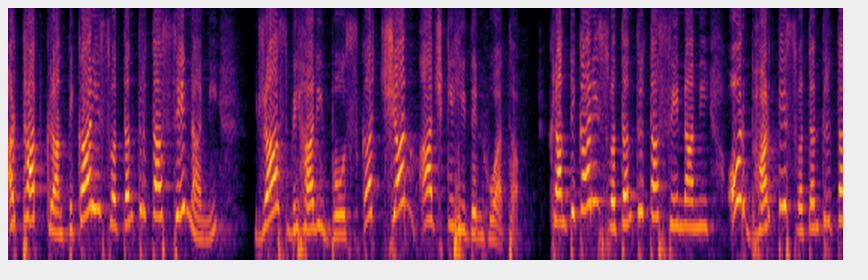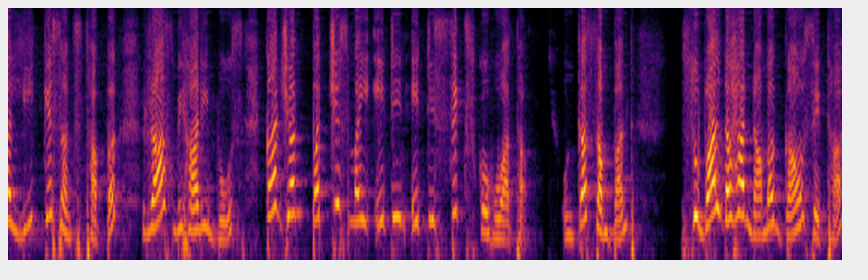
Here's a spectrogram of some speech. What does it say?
अर्थात क्रांतिकारी स्वतंत्रता सेनानी रास बिहारी बोस का जन्म आज के ही दिन हुआ था। क्रांतिकारी स्वतंत्रता सेनानी और भारतीय स्वतंत्रता लीग के संस्थापक रास बिहारी बोस का जन्म 25 मई 1886 को हुआ था। उनका संबंध सुबालदहा नामक गाँव से था,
